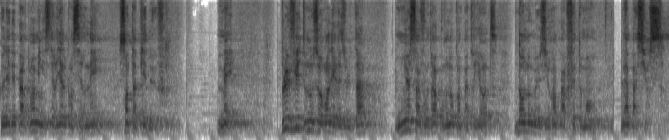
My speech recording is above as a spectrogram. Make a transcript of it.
que les départements ministériels concernés sont à pied d'œuvre. Mais plus vite nous aurons les résultats, mieux ça vaudra pour nos compatriotes dont nous mesurons parfaitement l'impatience.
